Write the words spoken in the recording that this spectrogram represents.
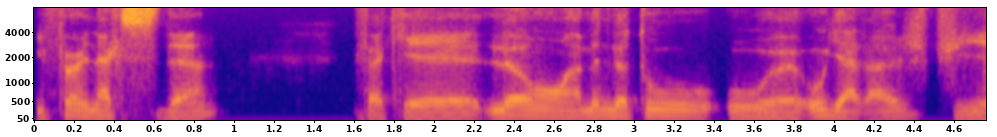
Il fait un accident. Fait que euh, là, on amène l'auto au, au, euh, garage, puis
